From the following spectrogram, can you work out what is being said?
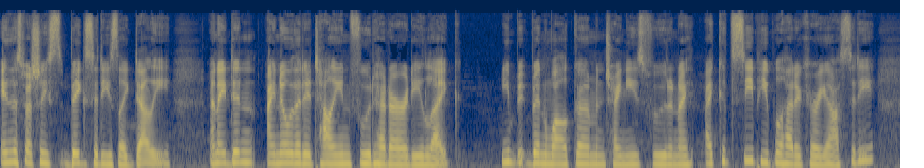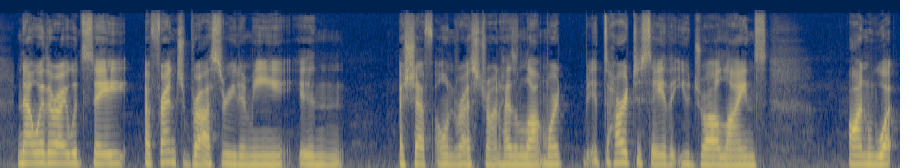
in especially big cities like Delhi. And I didn't, I know that Italian food had already like been welcome and Chinese food. And I, I could see people had a curiosity. Now, whether I would say a French brasserie to me in a chef owned restaurant has a lot more, it's hard to say that you draw lines on what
